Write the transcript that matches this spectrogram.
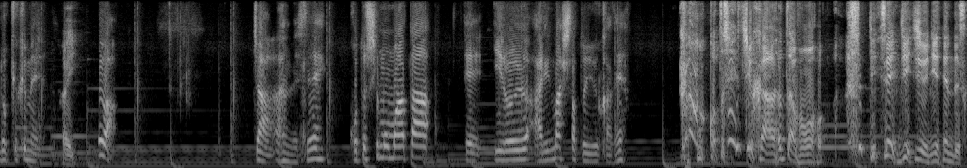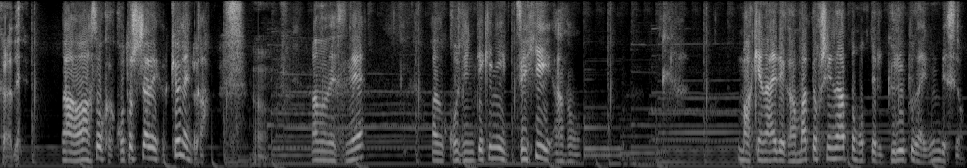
6曲目。はい。では、じゃあ、あのですね、今年もまた、えいろいろありましたというかね、今年中か、あなたもう、2022年ですからね。ああ、そうか、今年じゃねえか、去年か。うん。あのですね、あの、個人的にぜひ、あの、負けないで頑張ってほしいなと思ってるグループがいるんですよ。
